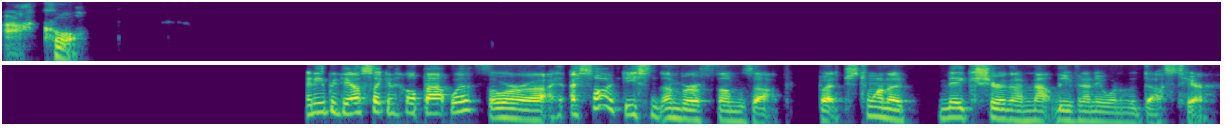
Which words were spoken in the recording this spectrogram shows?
Ah, cool. Anybody else I can help out with? Or uh, I saw a decent number of thumbs up, but just want to make sure that I'm not leaving anyone in the dust here.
